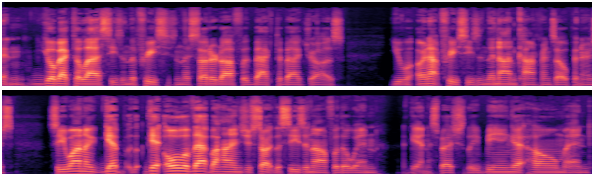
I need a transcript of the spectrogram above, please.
and go back to last season, the preseason. They started off with back-to-back draws. You or not preseason, the non-conference openers. So you want to get get all of that behind you. Start the season off with a win again, especially being at home and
